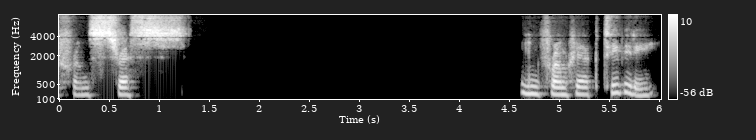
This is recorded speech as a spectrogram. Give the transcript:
from stress and from reactivity.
